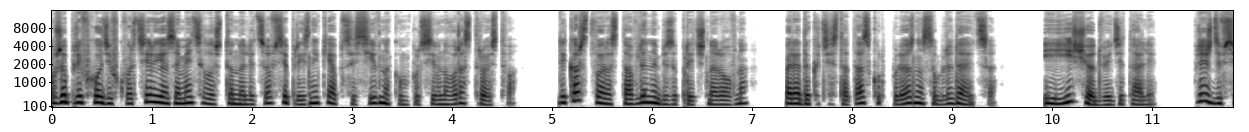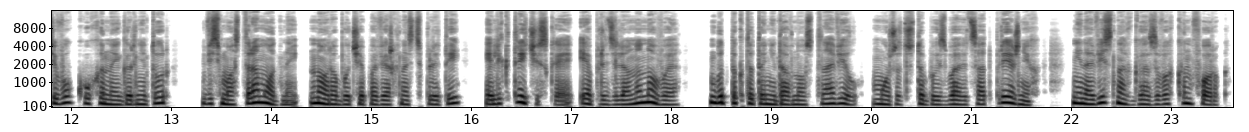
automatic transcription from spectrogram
Уже при входе в квартиру я заметила, что на лицо все признаки обсессивно-компульсивного расстройства. Лекарства расставлены безупречно ровно, порядок и чистота скрупулезно соблюдаются. И еще две детали. Прежде всего, кухонный гарнитур весьма старомодной, но рабочая поверхность плиты электрическая и определенно новая, будто кто-то недавно установил, может, чтобы избавиться от прежних, ненавистных газовых конфорок.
